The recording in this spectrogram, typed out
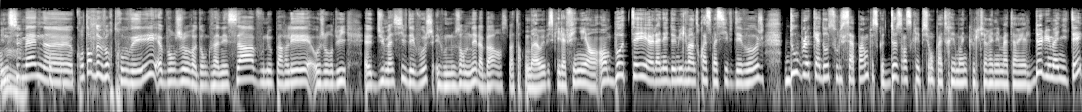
une Mmh. semaine. euh, contente de vous retrouver. Bonjour donc Vanessa, vous nous parlez aujourd'hui euh, du massif des Vosges et vous nous emmenez là-bas hein, ce matin. Bah oui, parce qu'il a fini en, en beauté l'année 2023, ce massif des Vosges. Double cadeau sous le sapin, parce que deux inscriptions patrimoine culturel et matériel de l'humanité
